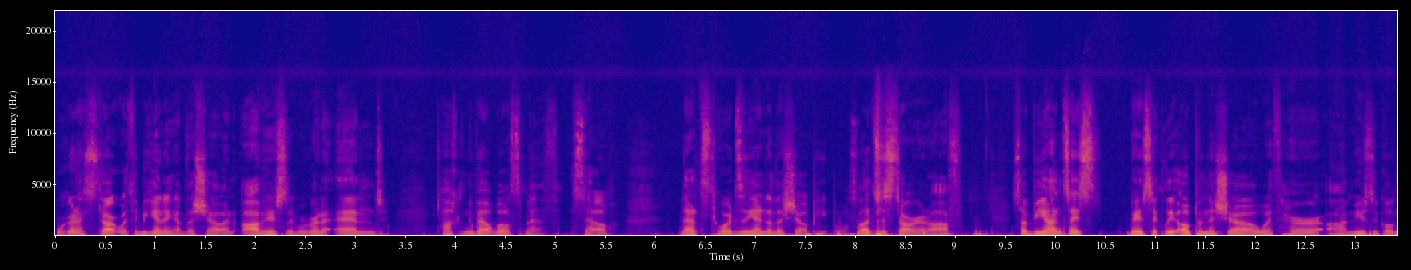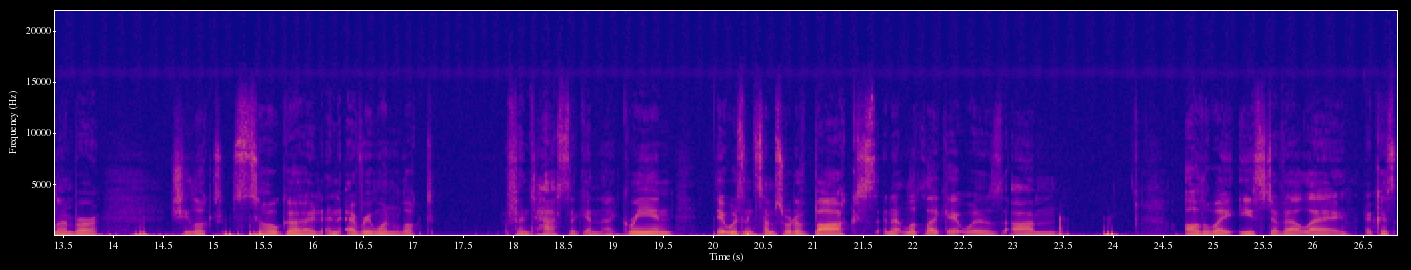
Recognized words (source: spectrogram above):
We're going to start with the beginning of the show, and obviously, we're going to end talking about Will Smith. So, that's towards the end of the show, people. So, let's just start it off. So, Beyonce basically opened the show with her uh, musical number she looked so good, and everyone looked fantastic in that green. It was in some sort of box, and it looked like it was um, all the way east of LA because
